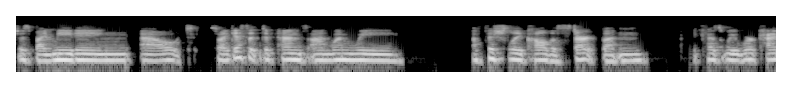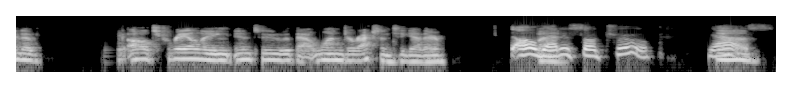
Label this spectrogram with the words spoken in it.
just by meeting out. So I guess it depends on when we officially call the start button because we were kind of all trailing into that one direction together. Oh, but, that is so true. Yes.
